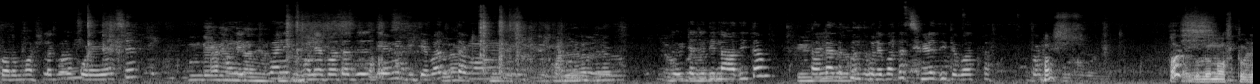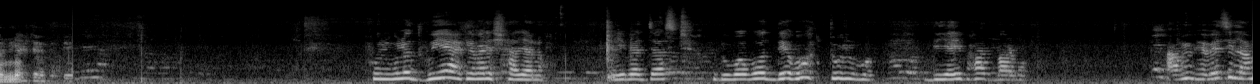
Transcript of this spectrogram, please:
গরম মশলাগুলো পড়ে গেছে একটুখানি ধনে পাতা যদি আমি দিতে পারতাম ওইটা যদি না দিতাম তাহলে এতক্ষণ ধনে পাতা ছেড়ে দিতে পারতাম ফুলগুলো ধুয়ে একেবারে সাজানো। এইবার জাস্ট ডুবাবো, দেবো, তুলবো, দিয়েই ভাত বাড়বো। আমি ভেবেছিলাম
